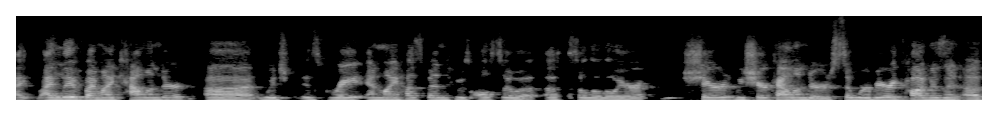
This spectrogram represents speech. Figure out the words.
I, I, live by my calendar, uh, which is great. And my husband, who's also a, a solo lawyer, share we share calendars, so we're very cognizant of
